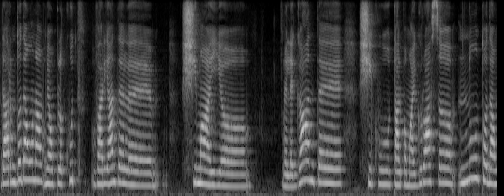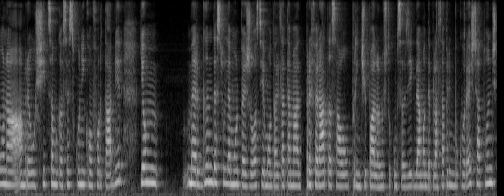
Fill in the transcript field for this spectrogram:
dar întotdeauna mi-au plăcut variantele și mai uh, elegante și cu talpă mai groasă. Nu întotdeauna am reușit să-mi găsesc unii confortabil. Eu mergând destul de mult pe jos, e modalitatea mea preferată sau principală, nu știu cum să zic, de a mă deplasa prin București și atunci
